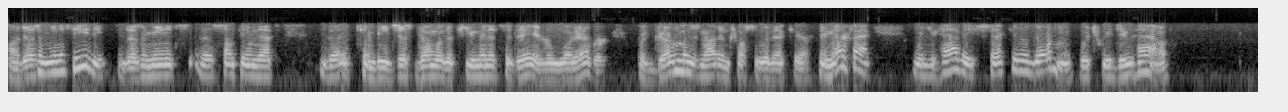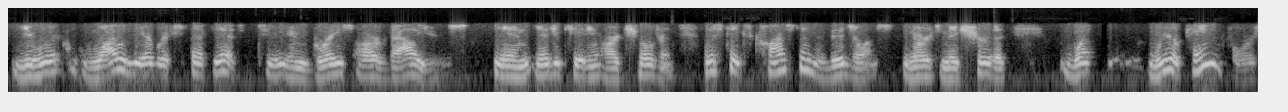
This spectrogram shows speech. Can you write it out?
Uh, doesn't mean it's easy. It doesn't mean it's uh, something that that can be just done with a few minutes a day or whatever. But government is not entrusted with that care. As a matter of fact, when you have a secular government, which we do have, you would, why would we ever expect it to embrace our values in educating our children. This takes constant vigilance in order to make sure that what we are paying for, as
